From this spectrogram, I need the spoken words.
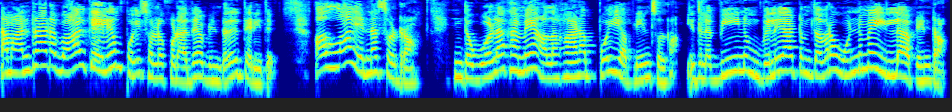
நம்ம அன்றாட வாழ்க்கையிலும் பொய் சொல்லக்கூடாது அப்படின்றது தெரியுது. அல்லாஹ் என்ன சொல்றான்? இந்த உலகமே அழகான பொய் அப்படின்னு சொல்றான். இதுல வீணும் விளையாட்டும் தவிர ஒண்ணுமே இல்ல அப்படின்றான்.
